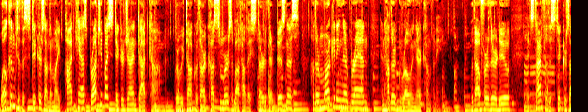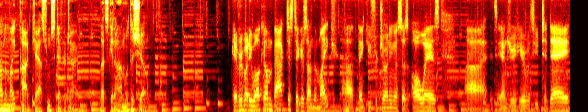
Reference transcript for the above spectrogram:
Welcome to the Stickers on the Mic podcast brought to you by StickerGiant.com, where we talk with our customers about how they started their business, how they're marketing their brand, and how they're growing their company. Without further ado, it's time for the Stickers on the Mic podcast from Sticker Giant. Let's get on with the show. Hey, everybody, welcome back to Stickers on the Mic. Uh, thank you for joining us as always. Uh, it's Andrew here with you today,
